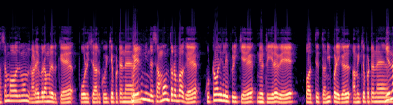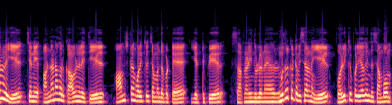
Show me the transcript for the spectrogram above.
அசம்பாவிதமும் நடைபெறாமல் இருக்க போலீசார் குவிக்கப்பட்டனர். மேலும் இந்த சம்பவம் தொடர்பாக குற்றவாளிகளை பிடிக்க நேற்று இரவே பத்து தனிப்படைகள் அமைக்கப்பட்டன. இந்த நிலையில் சென்னை அண்ணா நகர் காவல் நிலையத்தில் ஆம்ஸ்டாங் வழக்கில் சம்பந்தப்பட்ட எட்டு பேர் சரணடைந்துள்ளனர். முதற்கட்ட விசாரணையில் பழிக்கு பழியாக இந்த சம்பவம்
